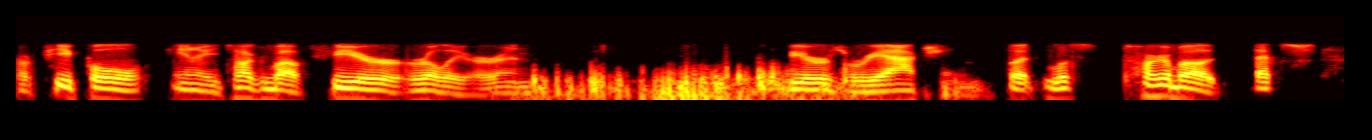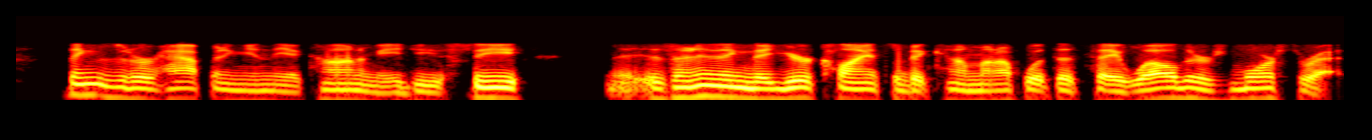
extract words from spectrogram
Are people, you know, you talked about fear earlier and fear is a reaction, but let's talk about ex- things that are happening in the economy. Do you see, is there anything that your clients have been coming up with that say, well, there's more threats?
